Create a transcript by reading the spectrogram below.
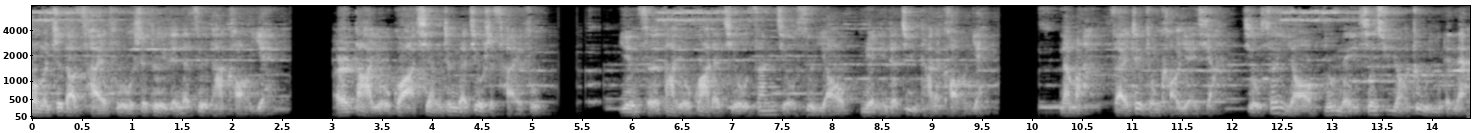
我们知道财富是对人的最大考验，而大有卦象征的就是财富，因此大有卦的九三九四爻面临着巨大的考验。那么，在这种考验下，九三爻有哪些需要注意的呢？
